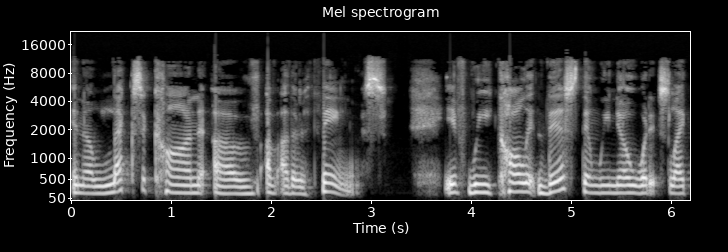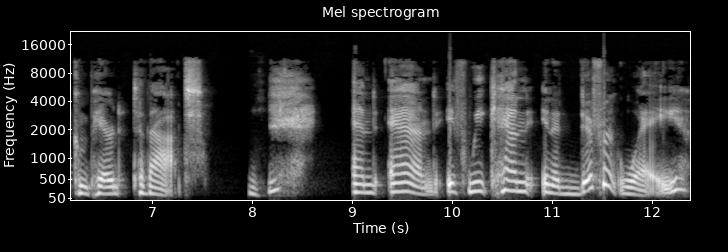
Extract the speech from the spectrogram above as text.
in a lexicon of of other things. If we call it this, then we know what it's like compared to that. Mm-hmm. And and if we can in a different way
